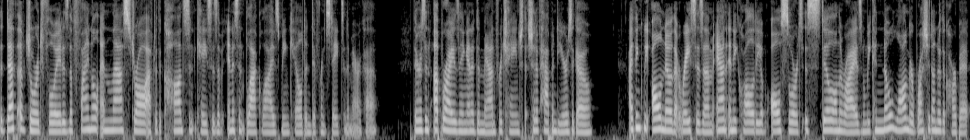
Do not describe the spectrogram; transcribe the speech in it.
The death of George Floyd is the final and last straw after the constant cases of innocent black lives being killed in different states in America. There is an uprising and a demand for change that should have happened years ago. I think we all know that racism and inequality of all sorts is still on the rise and we can no longer brush it under the carpet.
